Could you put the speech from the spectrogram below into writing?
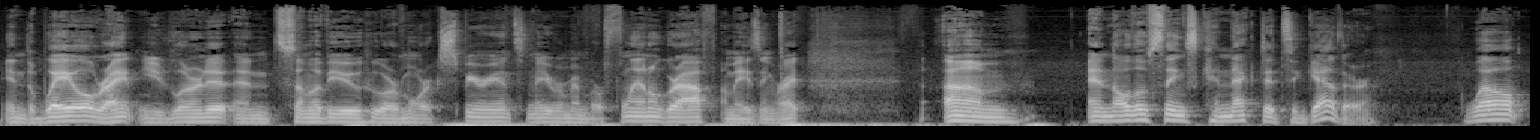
in the whale, right? You learned it. And some of you who are more experienced may remember flannel graph. Amazing, right? Um, and all those things connected together. Well,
